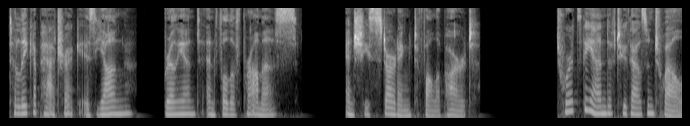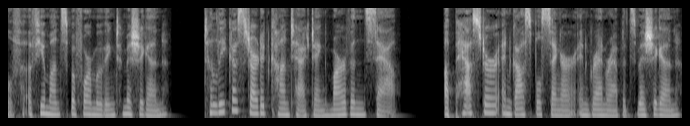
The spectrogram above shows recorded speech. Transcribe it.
Teleka Patrick is young, brilliant, and full of promise, and she's starting to fall apart. Towards the end of 2012, a few months before moving to Michigan, Teleka started contacting Marvin Sapp, a pastor and gospel singer in Grand Rapids, Michigan.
